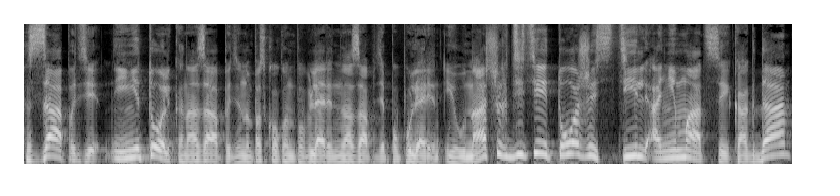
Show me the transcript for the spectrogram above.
Западе. И не только на Западе, но поскольку он популярен на Западе, популярен и у наших детей, тоже стиль анимации, когда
